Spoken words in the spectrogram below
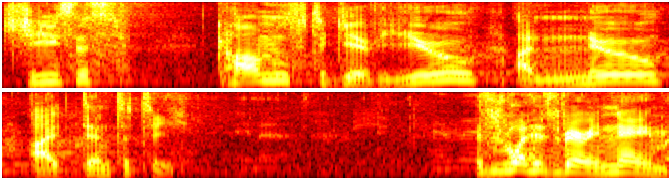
Jesus comes to give you a new identity. This is what his very name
